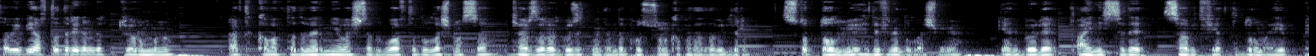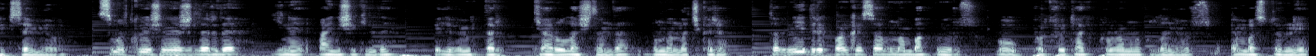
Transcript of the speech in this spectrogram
Tabii bir haftadır elimde tutuyorum bunu. Artık kabak tadı vermeye başladı. Bu hafta da ulaşmazsa kar zarar gözetmeden de pozisyonu kapatabilirim. Stop da olmuyor, hedefine de ulaşmıyor. Yani böyle aynı hissede sabit fiyatta durmayı pek sevmiyorum. Smart Güneş Enerjileri de yine aynı şekilde belli bir miktar kâra ulaştığında bundan da çıkacağım. Tabii niye direkt banka hesabından bakmıyoruz? Bu portföy takip programını kullanıyoruz. En basit örneği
